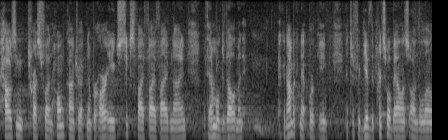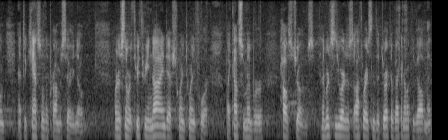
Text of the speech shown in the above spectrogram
Housing Trust Fund Home Contract Number RH 65559 with Emerald Development Economic Network, Inc., and to forgive the principal balance on the loan and to cancel the promissory note. Ordinance number 339-2024 by Councilmember Howse Jones. An emergency ordinance authorizing the Director of Economic Development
